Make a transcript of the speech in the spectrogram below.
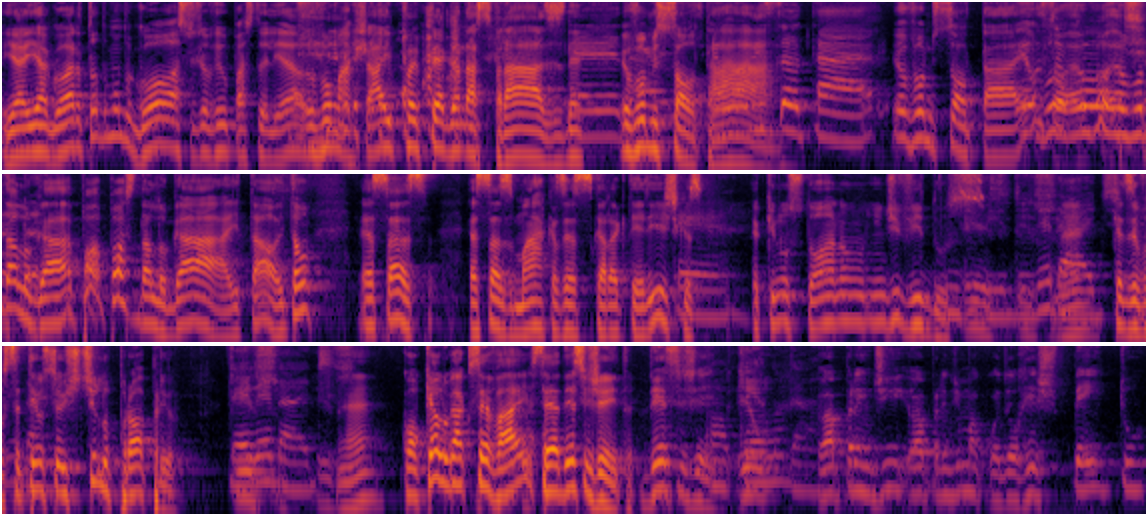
E aí agora todo mundo gosta de ouvir o pastor Eliel, eu vou marchar e foi pegando as frases, né? eu vou me soltar. É Eu vou me soltar. Eu vou me soltar, eu, Eu vou, eu, vou, eu vou dar lugar, po- posso dar lugar e tal. Então, essas, essas marcas, essas características é, que nos tornam indivíduos. Indivíduo, né? verdade. Quer dizer, você tem o seu estilo próprio. É Isso, verdade. isso. Né? Qualquer lugar que você vai, você é desse jeito. Desse jeito. Qualquer Eu, lugar. eu aprendi, eu aprendi uma coisa, eu respeito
